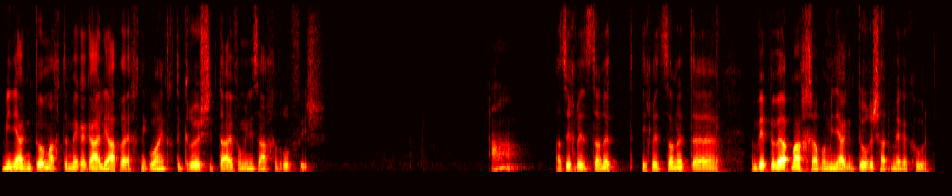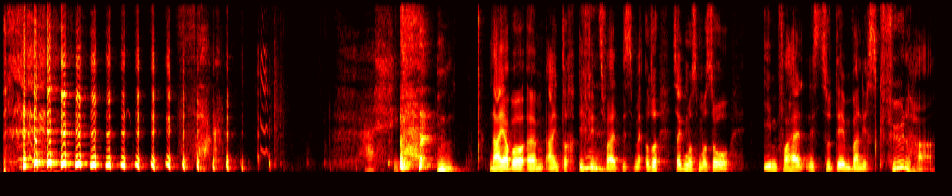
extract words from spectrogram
meine Agentur macht eine mega geile Abrechnung, wo eigentlich der grösste Teil von meinen Sachen drauf ist. Ah, Also ich will jetzt da nicht, ich will jetzt da nicht äh, einen Wettbewerb machen, aber meine Agentur ist halt mega cool. ah shit. Nein, aber ähm, eigentlich, ich finde das Verhältnis, oder sagen wir es mal so, im Verhältnis zu dem, wenn ich das Gefühl habe,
